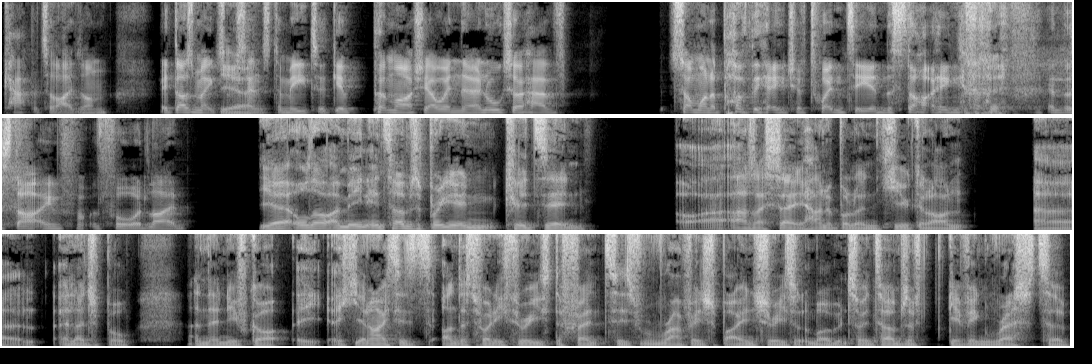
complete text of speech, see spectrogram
capitalize on. It does make some Yeah. sense to me to give put Martial in there and also have someone above the age of twenty in the starting in the starting forward line. Yeah, although I mean, in terms of bringing kids in, uh, as I say, Hannibal and Hugo aren't uh, eligible, and then you've got uh, United's under 23s defense is ravaged by injuries at the moment. So in terms of giving rest to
